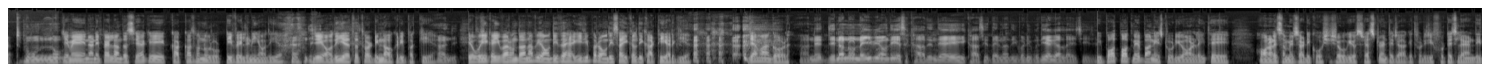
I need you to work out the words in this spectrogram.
8-9 9 ਜਿਵੇਂ ਇਹਨਾਂ ਨੇ ਪਹਿਲਾਂ ਦੱਸਿਆ ਕਿ ਕਾਕਾ ਤੁਹਾਨੂੰ ਰੋਟੀ ਵੇਲਣੀ ਆਉਂਦੀ ਆ ਜੇ ਆਉਂਦੀ ਹੈ ਤਾਂ ਤੁਹਾਡੀ ਨੌਕਰੀ ਪੱਕੀ ਆ। ਹਾਂਜੀ। ਤੇ ਉਹ ਵੀ ਕਈ ਵਾਰ ਹੁੰਦਾ ਨਾ ਵੀ ਆਉਂਦੀ ਤਾਂ ਹੈਗੀ ਜੀ ਪਰ ਆਉਂਦੀ ਸਾਈਕਲ ਦੀ ਕਾਠੀ ਵਰਗੀ ਆ। ਜਮਾ ਗੋਲ। ਨੇ ਜਿਨ੍ਹਾਂ ਨੂੰ ਨਹੀਂ ਵੀ ਆਉਂਦੀ ਇਹ ਸਿਖਾ ਦਿੰਦੇ ਆ ਇਹੀ ਖਾਸੀਅਤ ਹੈ ਇਹਨਾਂ ਦੀ। ਬੜੀ ਵਧੀਆ ਗੱਲ ਹੈ ਇਹ ਚੀਜ਼। ਬਹੁਤ ਬਹੁਤ ਮਿਹਰਬਾਨੀ ਸਟੂਡੀਓ ਆਉਣ ਲਈ ਤੇ ਆਉਣ ਵਾਲੇ ਸਮੇਂ 'ਚ ਸਾਡੀ ਕੋਸ਼ਿਸ਼ ਰਹੂਗੀ ਉਸ ਰੈਸਟੋਰੈਂਟ ਤੇ ਜਾ ਕੇ ਥੋੜੀ ਜਿਹੀ ਫੁਟੇਜ ਲੈਣ ਦੀ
